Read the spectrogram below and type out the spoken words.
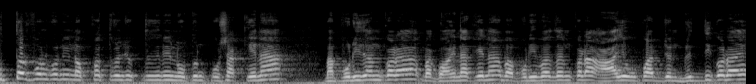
উত্তর ফলগণী নক্ষত্রযুক্ত দিনে নতুন পোশাক কেনা বা পরিধান করা বা গয়না কেনা বা পরিবর্তন করা আয় উপার্জন বৃদ্ধি করায়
